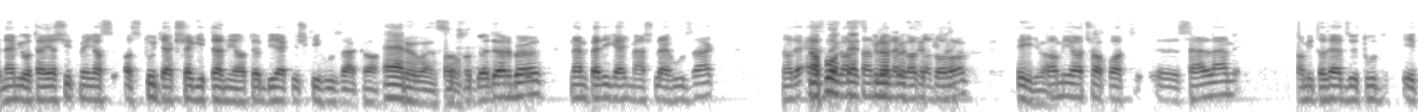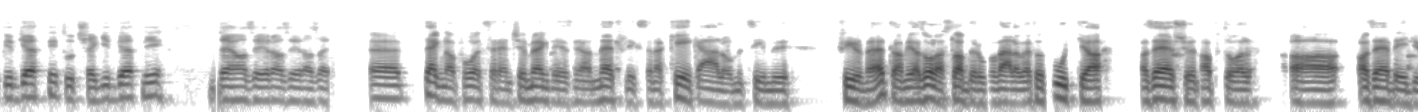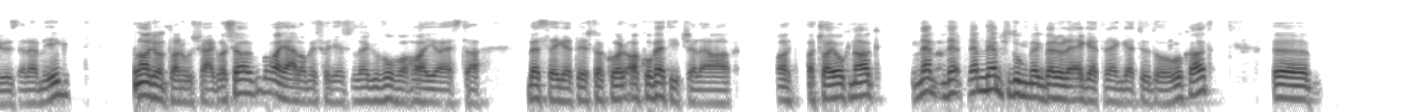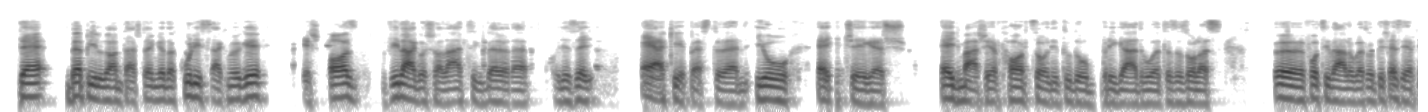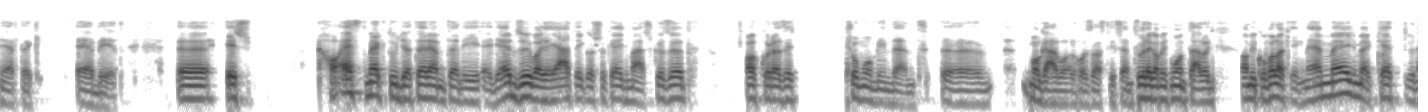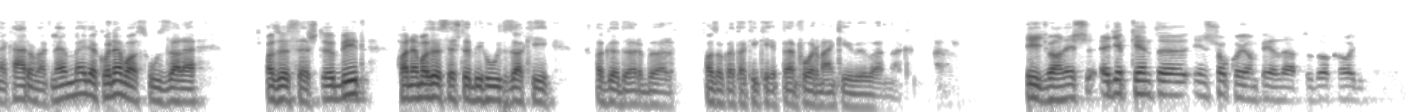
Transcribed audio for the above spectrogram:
nem jó teljesítmény, azt, azt tudják segíteni a többiek, és kihúzzák a, Erről van szó. a gödörből, nem pedig egymást lehúzzák. Na de ez Na, meg aztán tényleg az a dolog, Így van. ami a csapat szellem, amit az edző tud építgetni, tud segítgetni, de azért azért az egy... Tegnap volt szerencsém megnézni a Netflixen a Kék Álom című filmet, ami az olasz labdarúgó válogatott útja az első naptól a, az EB győzelemig. Nagyon tanulságos. Ajánlom is, hogy esetleg Vova hallja ezt a beszélgetést, akkor, akkor vetítse le a, a, a csajoknak. Nem, nem, nem, nem tudunk meg belőle egetrengető dolgokat, de bepillantást enged a kulisszák mögé, és az világosan látszik belőle, hogy ez egy elképesztően jó, egységes, egymásért harcolni tudó brigád volt ez az olasz ö, foci válogatott, és ezért nyertek EB-t. Ö, és ha ezt meg tudja teremteni egy edző vagy a játékosok egymás között, akkor az egy csomó mindent ö, magával hoz, azt hiszem. Főleg, amit mondtál, hogy amikor valakinek nem megy, meg kettőnek, háromnak nem megy, akkor nem az húzza le az összes többit, hanem az összes többi húzza ki a gödörből azokat, akik éppen formán kívül vannak. Így van, és egyébként én sok olyan példát tudok, hogy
